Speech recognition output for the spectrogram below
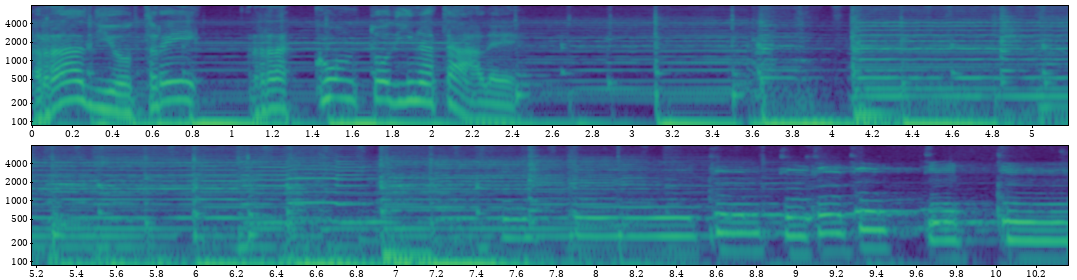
Radio 3 Racconto di Natale. Everyone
